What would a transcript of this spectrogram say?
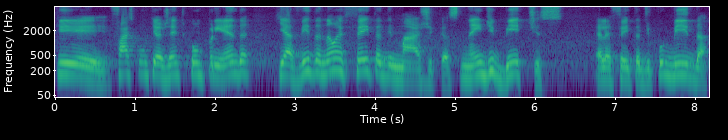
que faz com que a gente compreenda que a vida não é feita de mágicas, nem de bits, ela é feita de comida,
